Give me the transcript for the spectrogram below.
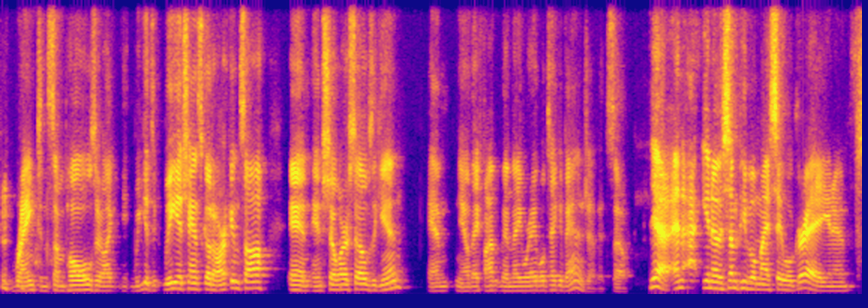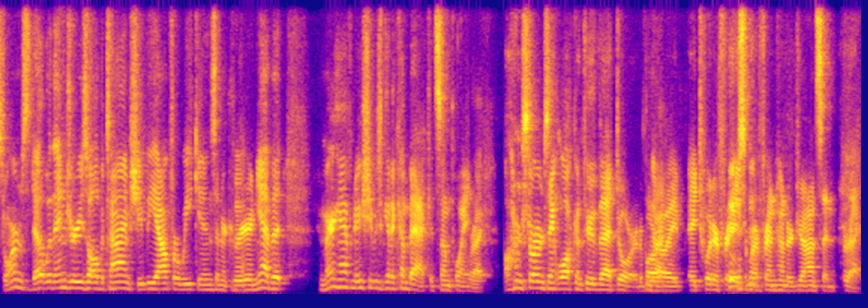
ranked in some polls, they're like, we get to, we get a chance to go to Arkansas and and show ourselves again. And you know, they find then they were able to take advantage of it. So Yeah, and I, you know, some people might say, "Well, Gray, you know, Storms dealt with injuries all the time. She'd be out for weekends in her career." And yeah, but Mary Haff knew she was going to come back at some point. right, Autumn Storms ain't walking through that door, to borrow a, a Twitter phrase from our friend Hunter Johnson. right,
